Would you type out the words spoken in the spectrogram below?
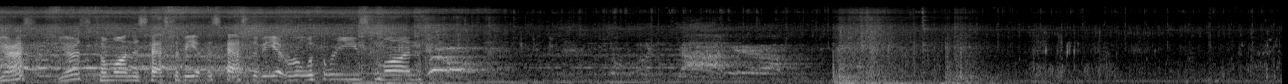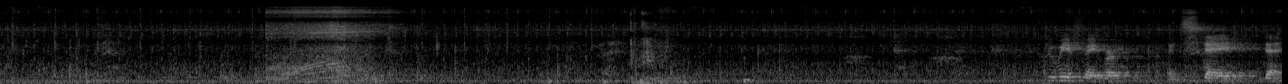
yes, yes. Come on, this has to be it. This has to be it. Rule of threes. Come on. Do me a favor and stay dead.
